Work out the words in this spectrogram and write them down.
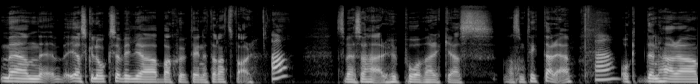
Men jag skulle också vilja bara skjuta in ett annat svar. Ja. Som är så här, hur påverkas man som tittare? Ja. Och den här äh,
